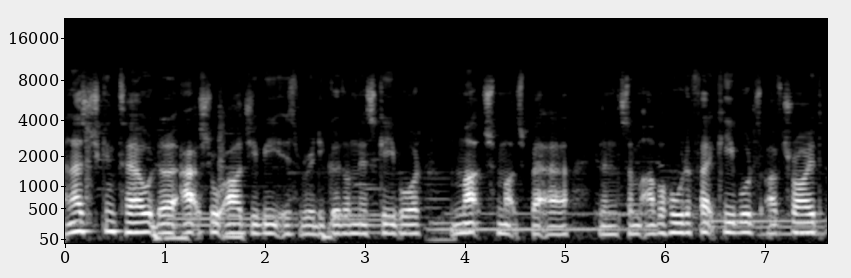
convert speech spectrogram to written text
and as you can tell the actual RGB is really good on this keyboard, much much better than some other Hall Effect keyboards I've tried.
